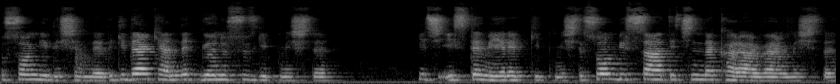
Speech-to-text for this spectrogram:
Bu son gidişim dedi. Giderken de gönülsüz gitmişti. Hiç istemeyerek gitmişti. Son bir saat içinde karar vermişti.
